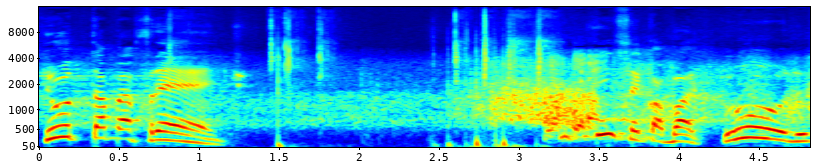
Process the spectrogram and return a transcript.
Chuta pra frente. Isso aí com a bola e tudo.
